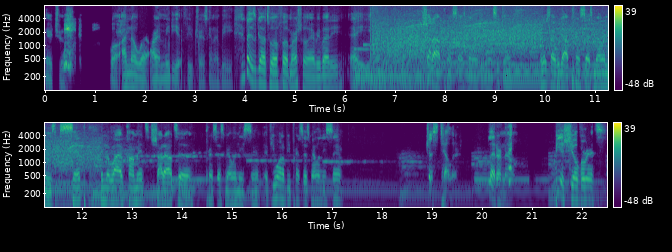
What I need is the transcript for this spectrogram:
very true. well, I know what our immediate future is going to be. Let's go to a foot commercial, everybody. Hey, shout out Princess Melody once again. It looks like we got Princess Melanie's simp in the live comments. Shout out to Princess Melanie simp. If you want to be Princess Melanie simp, just tell her. Let her know. Be a chivalrous.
